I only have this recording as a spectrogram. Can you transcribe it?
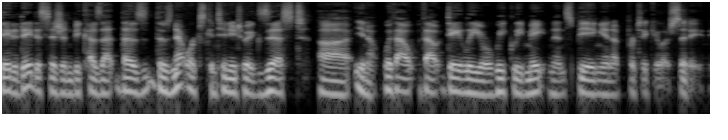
day-to-day decision because that those those networks continue to exist uh, you know without without daily or weekly maintenance being in a particular city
